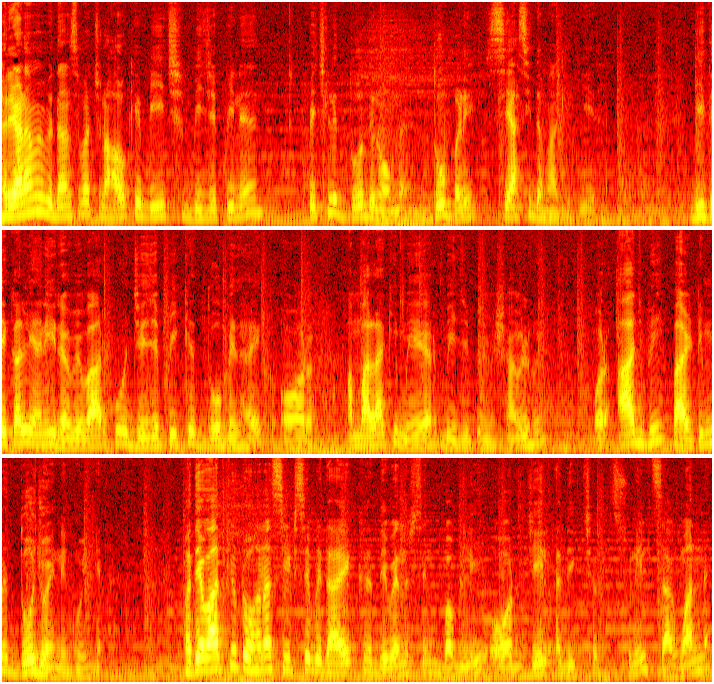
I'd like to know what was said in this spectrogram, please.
हरियाणा में विधानसभा चुनाव के बीच बीजेपी ने पिछले दो दिनों में दो बड़े सियासी धमाके किए हैं। बीते कल, यानी रविवार को, जेजेपी के दो विधायक और अम्बाला की मेयर बीजेपी में शामिल हुई और आज भी पार्टी में दो ज्वाइनिंग हुई हैं। फतेहाबाद की टोहाना सीट से विधायक देवेंद्र सिंह बबली और जेल अधीक्षक सुनील सागवान ने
